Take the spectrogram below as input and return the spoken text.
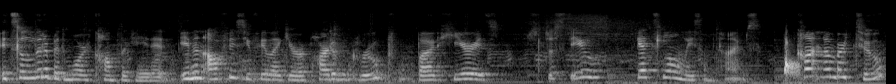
it's a little bit more complicated. In an office you feel like you're a part of a group but here it's just you. Gets lonely sometimes. Con number two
